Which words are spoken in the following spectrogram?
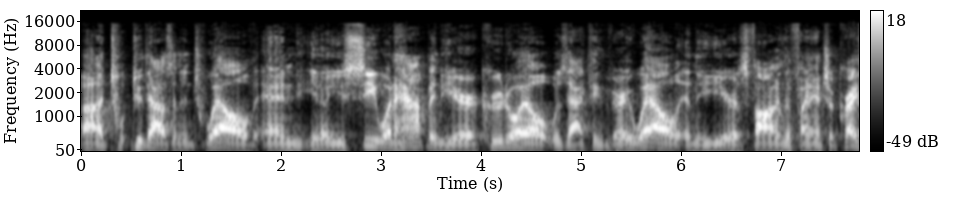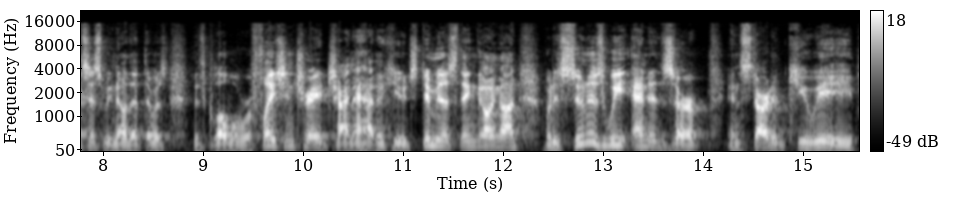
uh, t- 2012 and you know you see what happened here. Crude oil was acting very well in the years following the financial crisis. We know that there was this global reflation trade. China had a huge stimulus thing going on, but as soon as we ended ZIRP and started QE,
